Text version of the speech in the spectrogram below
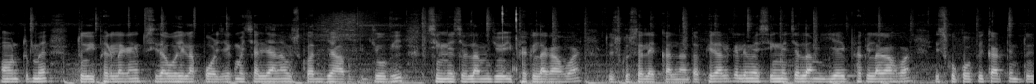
फॉन्ट में तो इफ़ेक्ट लगाएँगे तो सीधा वही वाला प्रोजेक्ट में चल जाना। उसके बाद जो भी सिग्नेचर वाला में जो इफ़ेक्ट लगा हुआ है तो इसको सेलेक्ट करना तो फ़िलहाल के लिए मैं सिग्नेचर वाला में ये इफ़ेक्ट लगा हुआ है। इसको कॉपी करते हैं तो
